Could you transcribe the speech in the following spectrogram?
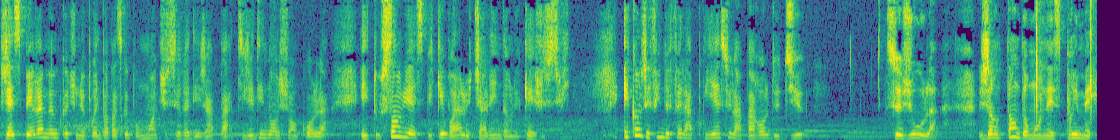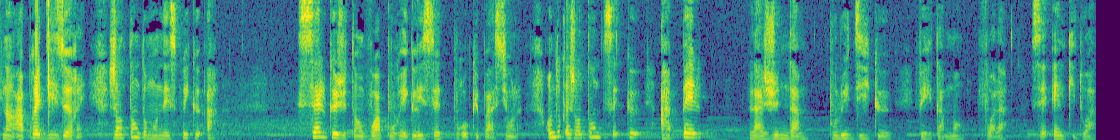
J'espérais même que tu ne prennes pas parce que pour moi, tu serais déjà parti. J'ai dit, non, je suis encore là. Et tout sans lui expliquer, voilà le challenge dans lequel je suis. Et quand j'ai fini de faire la prière sur la parole de Dieu, ce jour-là, j'entends dans mon esprit maintenant, après 10 heures, hein, j'entends dans mon esprit que, ah, celle que je t'envoie pour régler cette préoccupation-là. En tout cas, j'entends que appelle la jeune dame pour lui dire que, véritablement, voilà, c'est elle qui doit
